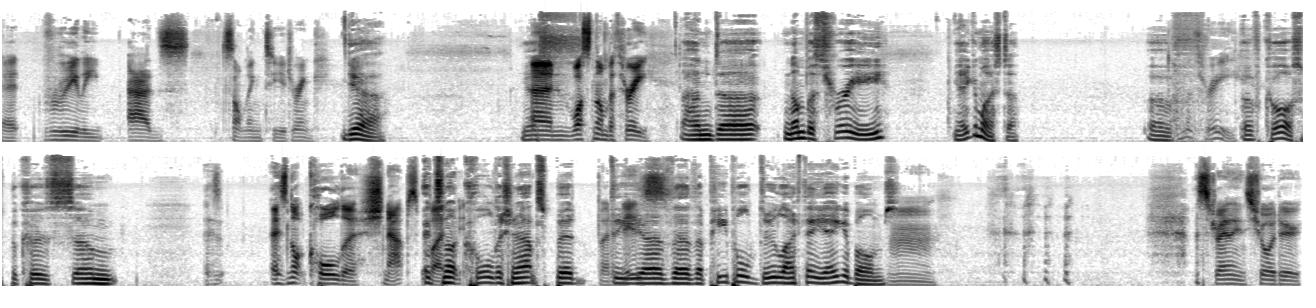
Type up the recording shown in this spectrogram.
It really adds something to your drink. Yeah. Yes. And what's number three? And uh, number three, Jägermeister. Of Number three. of course, because um, It's not called a schnapps. it's not called a schnapps, but, but the uh, the the people do like their Jaeger bombs. Mm. Australians sure do,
